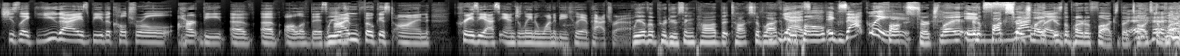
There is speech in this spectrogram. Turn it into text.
she's like you guys be the cultural heartbeat of of all of this have- i'm focused on crazy ass angelina wannabe cleopatra We have a producing pod that talks to black Yes, people. exactly. Fox Searchlight. Fox Searchlight is the part of Fox that talks to They black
